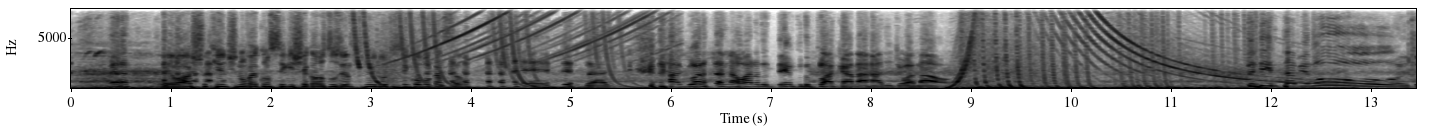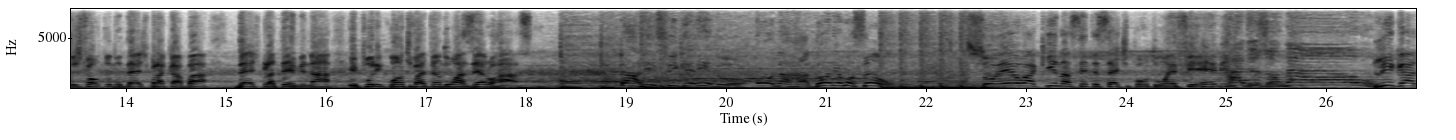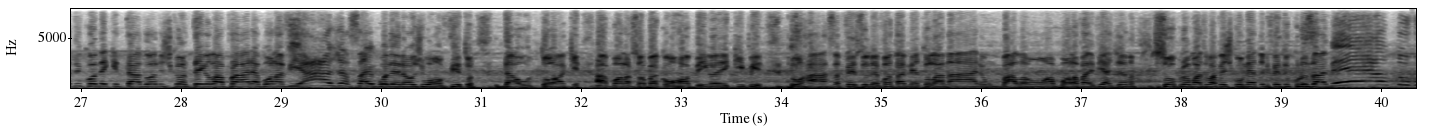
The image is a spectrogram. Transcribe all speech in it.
Eu acho que a gente não vai conseguir chegar aos 200 minutos sem convocação. É verdade. Agora tá na hora do tempo do placar na Rádio Jornal. 30 minutos, faltando 10 para acabar, 10 para terminar e por enquanto vai dando 1 a 0 raça. Thales Figueiredo, o narrador emoção. Sou eu aqui na 107.1 FM. Rádio Jornal. Ligado e conectado, olha o escanteio lá pra área, a bola viaja, sai o goleirão João Vitor, dá o toque, a bola sobra com o Robinho, a equipe do Raça fez o levantamento lá na área, um balão, a bola vai viajando, sobrou mais uma vez com o Neto, ele fez o cruzamento,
